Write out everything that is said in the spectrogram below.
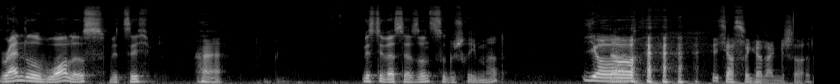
Randall Wallace, witzig. Wisst ihr, was der sonst so geschrieben hat? Jo, ich hab's mir gerade angeschaut.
